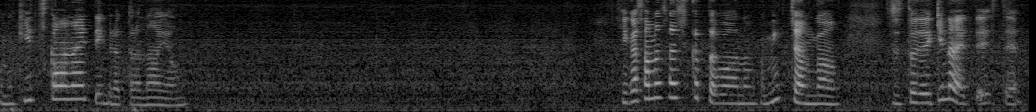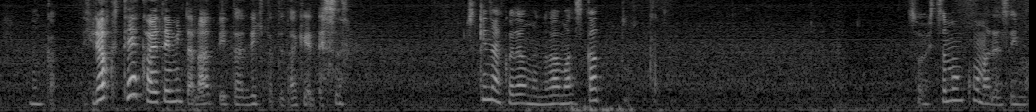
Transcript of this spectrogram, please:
でも気使わないって意味だったらなあやん。日傘の差し方はなんかみっちゃんがずっとできないって言ってなんか開く手変えてみたらって言ったらできたってだけです。好きな果物はマスカットか。そう質問コーナーです今。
